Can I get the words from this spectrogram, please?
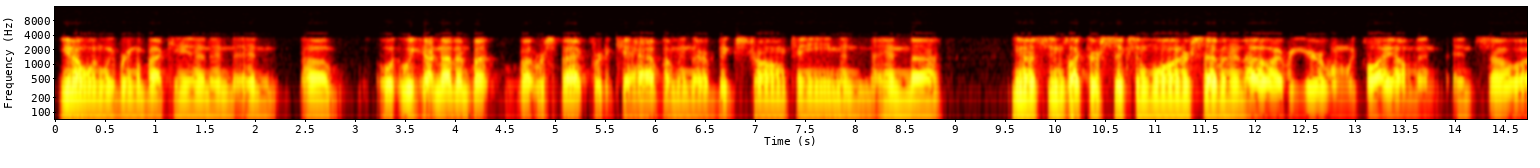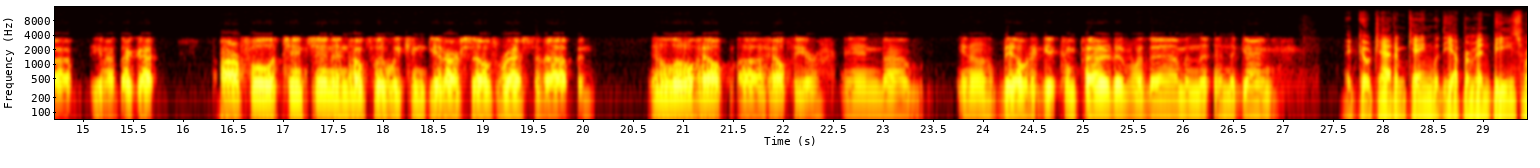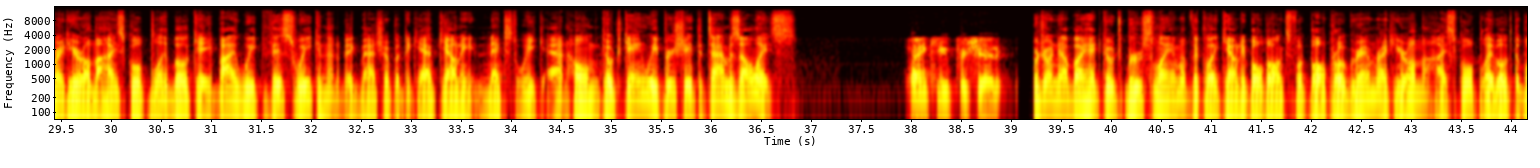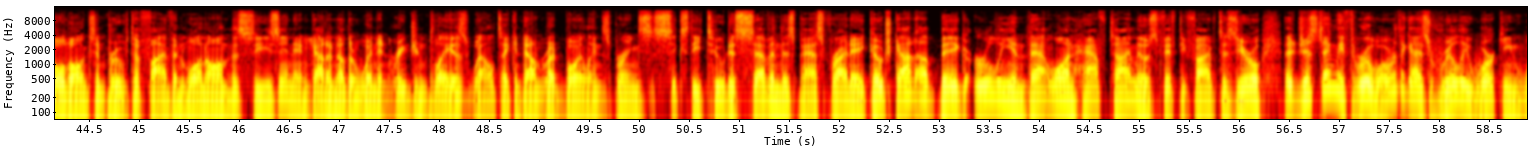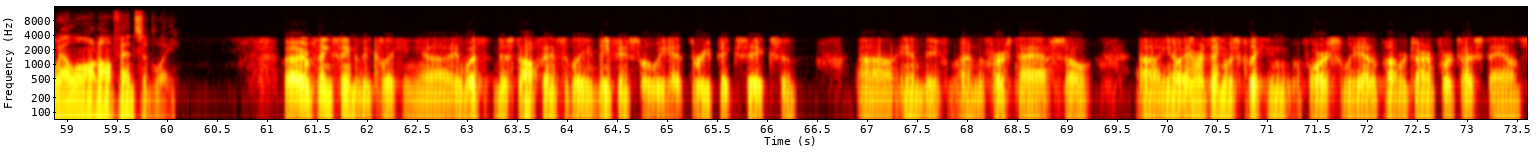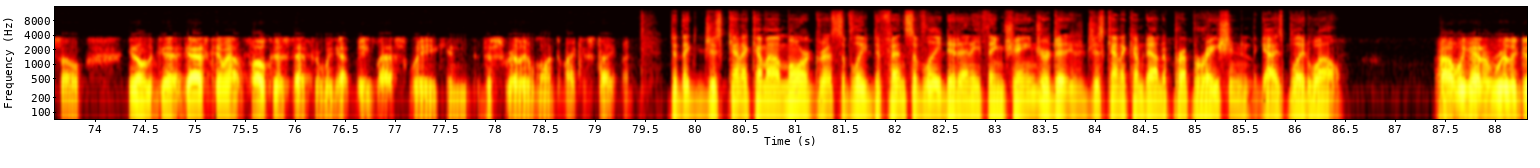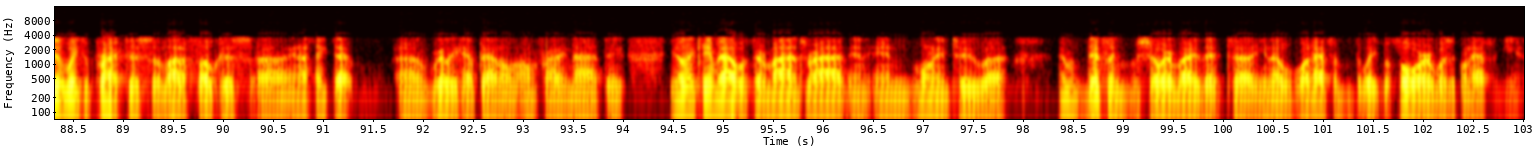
you know, when we bring them back in, and and um, we got nothing but but respect for the Cab. I mean, they're a big, strong team, and and uh, you know, it seems like they're six and one or seven and zero oh every year when we play them, and and so uh, you know they've got our full attention, and hopefully we can get ourselves rested up and and a little help uh, healthier, and um, you know be able to get competitive with them in the in the game. Head coach Adam Kane with the Upperman Bees right here on the high school playbook. A bye week this week and then a big matchup with DeKalb County next week at home. Coach Kane, we appreciate the time as always. Thank you. Appreciate it. We're joined now by head coach Bruce Lamb of the Clay County Bulldogs football program right here on the high school playbook. The Bulldogs improved to 5 and 1 on the season and got another win in region play as well, taking down Red Boiling Springs 62 to 7 this past Friday. Coach got up big early in that one halftime. It was 55 to 0. Uh, just take me through. What were the guys really working well on offensively? Well, everything seemed to be clicking. Uh, it wasn't just offensively, defensively. We had three pick six and uh, in the in the first half. So, uh, you know, everything was clicking for us. We had a punt return for a touchdown. So, you know, the guys came out focused after we got beat last week and just really wanted to make a statement. Did they just kind of come out more aggressively defensively? Did anything change, or did it just kind of come down to preparation and the guys played well? Uh, we had a really good week of practice, a lot of focus, uh, and I think that uh, really helped out on, on Friday night. They, you know, they came out with their minds right and, and wanting to, uh, and definitely show everybody that, uh, you know, what happened the week before wasn't going to happen again.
